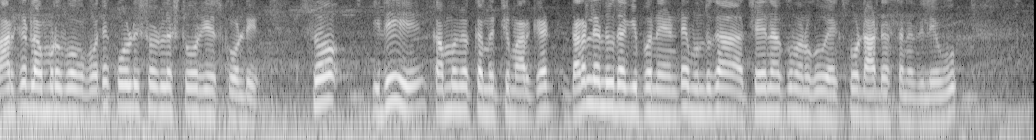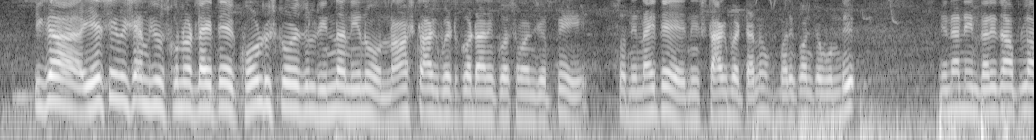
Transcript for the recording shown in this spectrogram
మార్కెట్లో అమ్ముడుపోకపోతే కోల్డ్ స్టోర్లో స్టోర్ చేసుకోండి. సో ఇది ఖమ్మం యొక్క మిర్చి మార్కెట్. ధరలు ఎందుకు తగ్గిపోయినాయంటే ముందుగా చైనాకు మనకు ఎక్స్పోర్ట్ ఆర్డర్స్ అనేది లేవు. ఇక ఏసీ విషయాన్ని చూసుకున్నట్లయితే కోల్డ్ స్టోరేజ్లు నిన్న నేను నా స్టాక్ పెట్టుకోవడానికి కోసం అని చెప్పి సో నిన్నైతే నేను స్టాక్ పెట్టాను. మరి కొంచెం ఉంది. నిన్న నేను దరిదాపులో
